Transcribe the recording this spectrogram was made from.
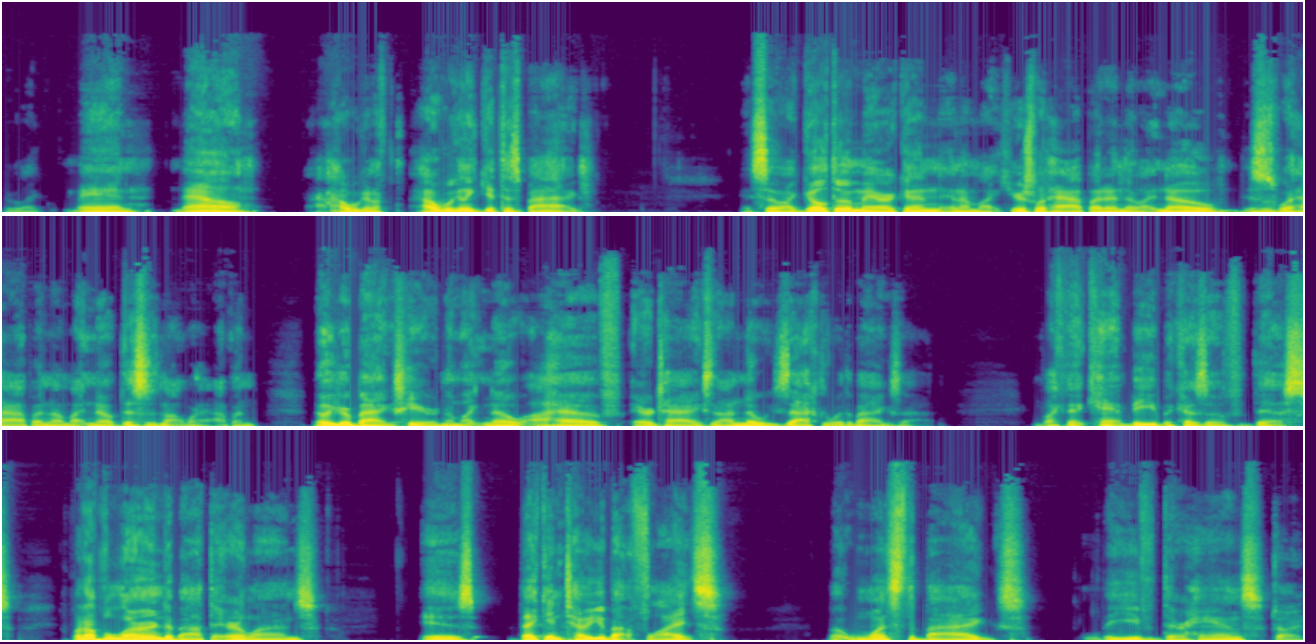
They're like, man, now how are we gonna how are we gonna get this bag? And so I go through American and I'm like, here's what happened. And they're like, no, this is what happened. I'm like, no, this is not what happened. No, your bag's here. And I'm like, no, I have air tags and I know exactly where the bag's at. Like that can't be because of this. What I've learned about the airlines is they can tell you about flights, but once the bags leave their hands, Done.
